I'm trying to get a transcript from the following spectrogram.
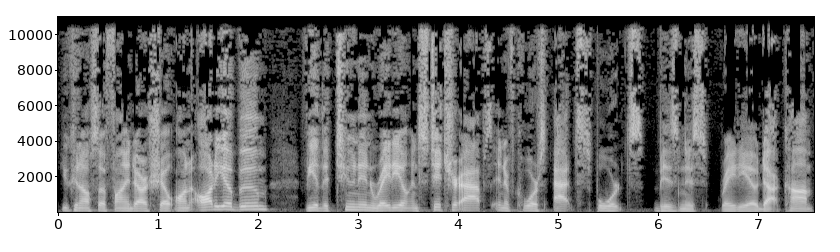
You can also find our show on Audio Boom via the TuneIn Radio and Stitcher apps, and of course at sportsbusinessradio.com.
